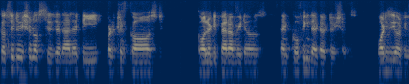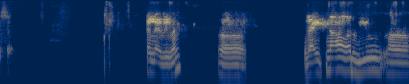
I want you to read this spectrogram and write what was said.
consideration of seasonality, production cost, quality parameters, and coping the adulterations. What is your view, sir? Hello, everyone. Uh, right now, our view, uh,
